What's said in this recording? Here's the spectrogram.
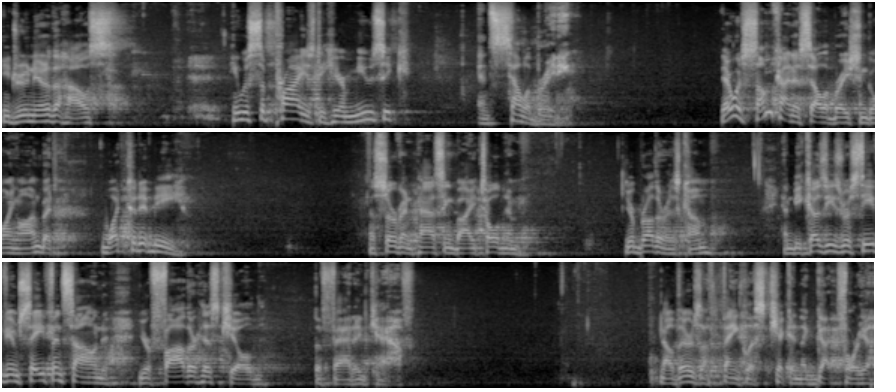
He drew near to the house. He was surprised to hear music and celebrating. There was some kind of celebration going on, but what could it be? A servant passing by told him, Your brother has come. And because he's received him safe and sound, your father has killed the fatted calf. Now there's a thankless kick in the gut for you.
